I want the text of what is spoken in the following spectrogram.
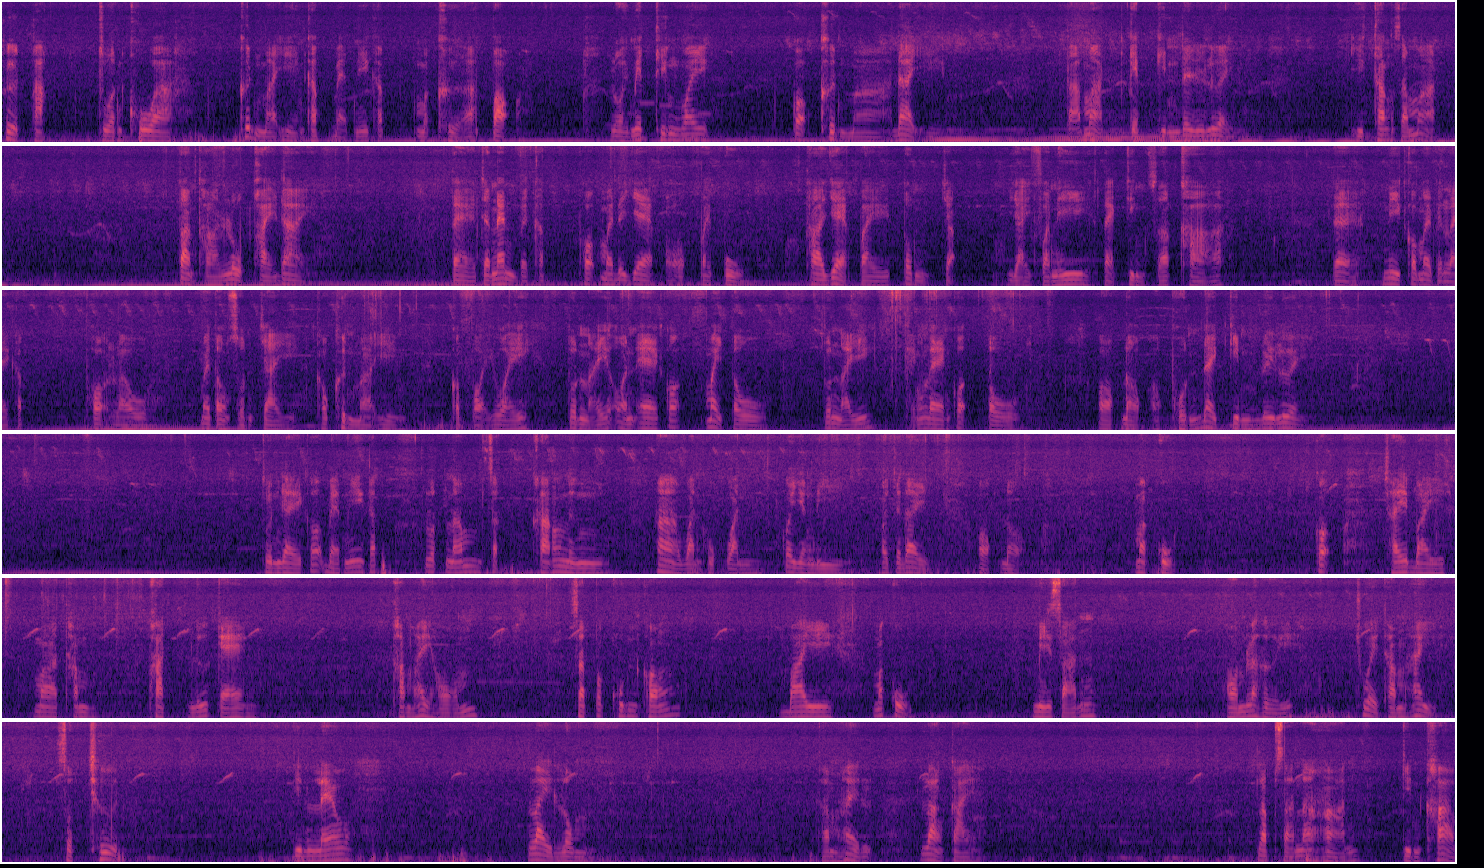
พืชผักสวนครัวขึ้นมาเองครับ แบบนี้ครับมะเขือเปาะโรยเม็ดทิ้งไว้ ก็ขึ้นมาได้เอง สามารถเก็บกินได้เรื่อยๆ อีกทั้งสามารถ ต้านทานโรคภัยได้ แต่จะแน่นไปครับ เพราะไม่ได้แยกออกไปปลูก ถ้าแยกไปต้นจะใหญ่ฝันนี้แตกกิ่งสาขา แต่นี่ก็ไม่เป็นไรครับ ราะเราไม่ต้องสนใจเขาขึ้นมาเอง ก็ปล่อยไว้ ต้นไหนอ่อนแอก็ไม่โต ต้นไหนแข็งแรงก็โต ออกดอกออกผลได้กินเรื่อยๆ ส่วนใหญ่ก็แบบนี้ครับลดน้ำสักครั้งหนึ่งห้าวันหกวันก็ยังดีเขาจะได้ออกดอกมากรูด ก็ใช้ใบมาทำ ผัดหรือแกงทำให้หอม สรรพคุณของใบมะกรูด มีสารหอมระเหย ช่วยทำให้สดชื่น กินแล้ว ไล่ลมทำให้ร่างกาย รับสารอาหารกินข้าว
